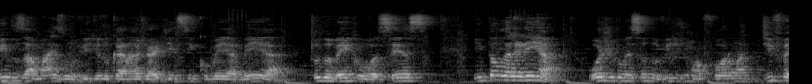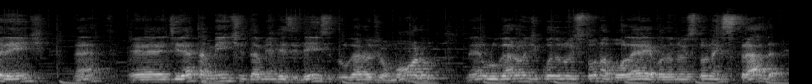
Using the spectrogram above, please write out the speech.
bem-vindos a mais um vídeo do canal Jardim 566. Tudo bem com vocês? Então, galerinha, hoje começando o vídeo de uma forma diferente, né? É, diretamente da minha residência, do lugar onde eu moro, né? O lugar onde quando eu não estou na boleia, quando eu não estou na estrada,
